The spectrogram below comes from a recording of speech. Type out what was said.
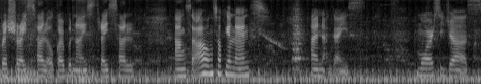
fresh rice hull o carbonized rice hull. Ang sa ahong succulents ana guys. More si just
